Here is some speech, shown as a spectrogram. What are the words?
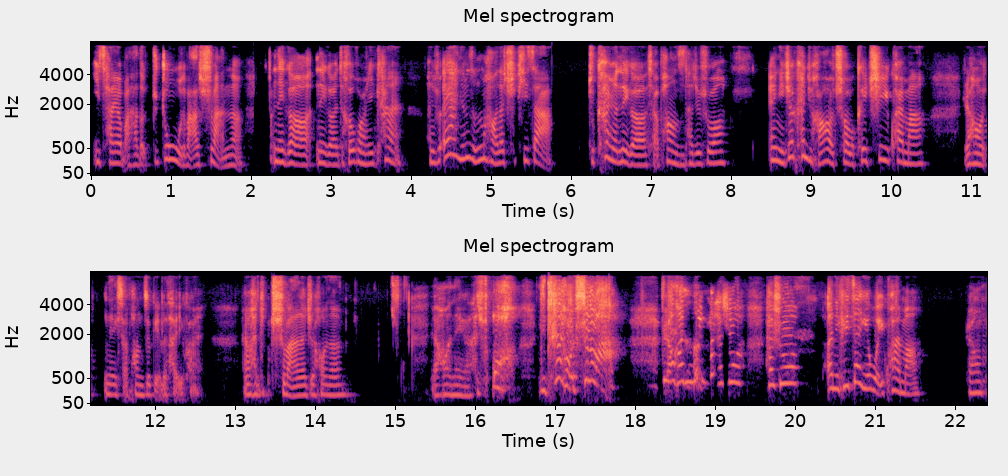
一餐要把它的就中午的把它吃完的。那个那个合伙人一看，他就说，哎呀，你们怎么那么好在吃披萨？就看着那个小胖子，他就说，哎，你这看着好好吃哦，我可以吃一块吗？然后那个小胖子就给了他一块，然后他就吃完了之后呢，然后那个他就说，哇，你太好吃了吧！然后他他说他说啊你可以再给我一块吗？然后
